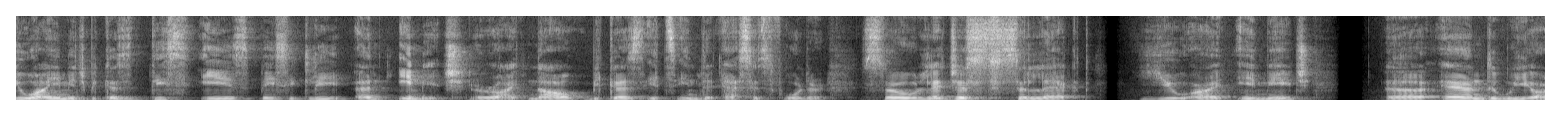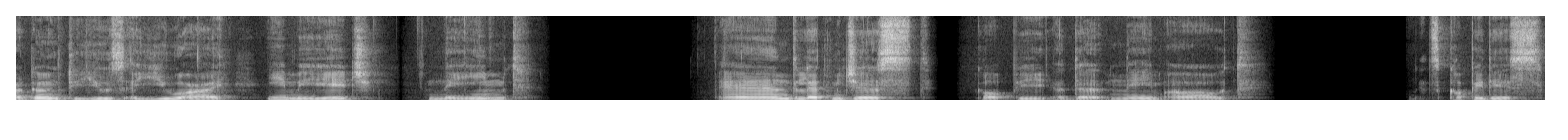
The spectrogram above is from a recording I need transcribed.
UI image because this is basically an image right now because it's in the assets folder. So let's just select UI image uh, and we are going to use a UI image named and let me just copy the name out. Let's copy this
